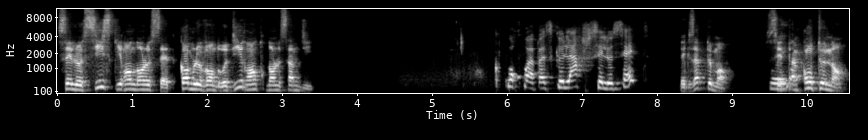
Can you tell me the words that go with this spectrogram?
C'est le 6 qui rentre dans le 7, comme le vendredi rentre dans le samedi. Pourquoi? Parce que l'arche, c'est le 7. Exactement. C'est Oui. un contenant.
